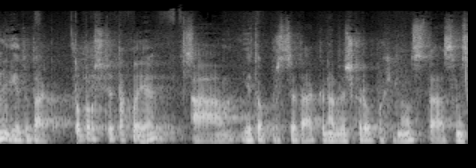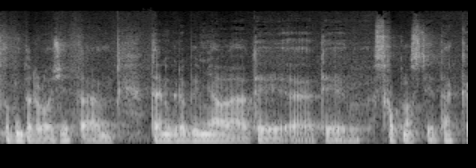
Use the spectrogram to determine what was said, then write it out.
je to tak. To prostě takhle je. A je to prostě tak, nad veškerou pochybnost a jsem schopný to doložit. Ten, kdo by měl ty, ty schopnosti, tak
